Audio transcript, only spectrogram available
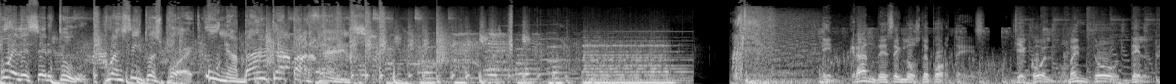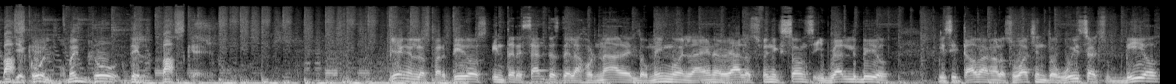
puede ser tú. Juancito Sport, una banca para fans. En Grandes en los Deportes. Llegó el momento del básquet. Llegó el momento del básquet. Bien, en los partidos interesantes de la jornada del domingo en la NBA, los Phoenix Suns y Bradley Beal visitaban a los Washington Wizards. Beal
